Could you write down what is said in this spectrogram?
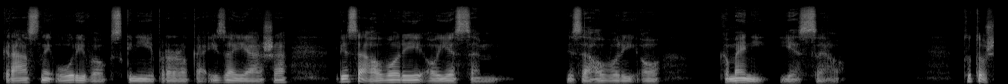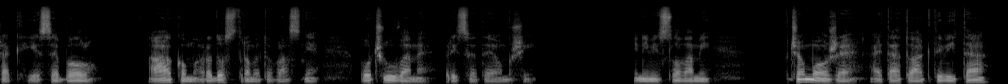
krásny úryvok z knihy proroka Izaiáša, kde sa hovorí o Jesem, kde sa hovorí o kmeni Jeseho. Kto to však Jese bol a akom rodostrome to vlastne počúvame pri Svetej Omši? Inými slovami, v čom môže aj táto aktivita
